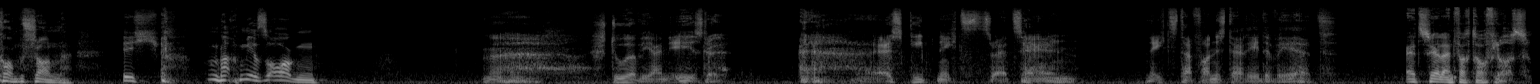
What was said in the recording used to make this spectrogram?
Komm schon. Ich mach mir Sorgen. Stur wie ein Esel. Es gibt nichts zu erzählen. Nichts davon ist der Rede wert. Erzähl einfach drauf los.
